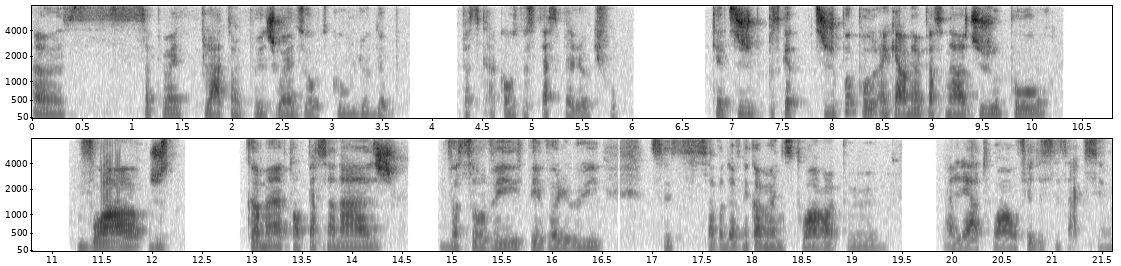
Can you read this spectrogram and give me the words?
euh, ça peut être plate un peu de jouer du old school, de, parce qu'à cause de cet aspect-là qu'il faut. Que tu joues, parce que tu joues pas pour incarner un personnage, tu joues pour voir juste comment ton personnage va survivre et évoluer. ça va devenir comme une histoire un peu aléatoire au fil de ses actions.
